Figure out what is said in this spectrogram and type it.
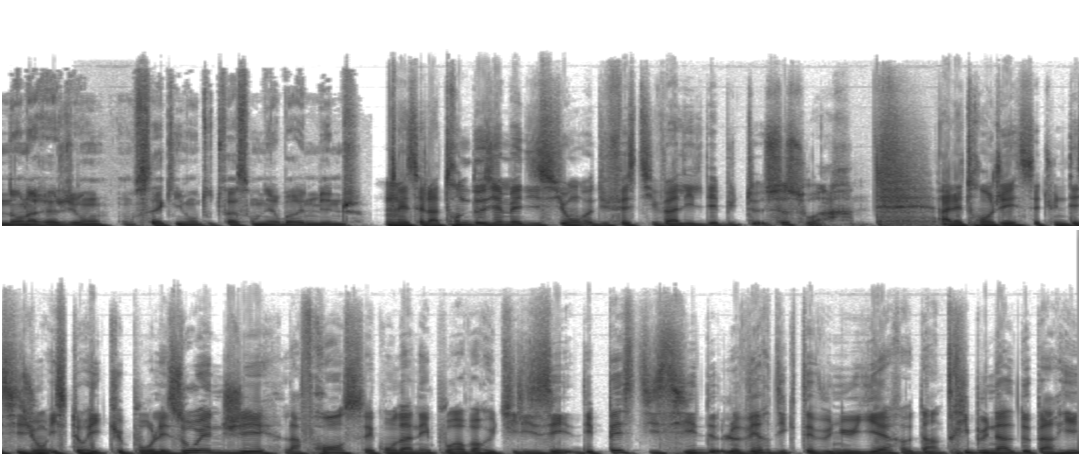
dans la région, on sait qu'ils vont de toute façon venir boire une binge. Et c'est la 32e édition du festival. Il débute ce soir. À l'étranger, c'est une décision historique pour les ONG. La France est condamnée pour avoir utilisé des pesticides. Le verdict est venu hier d'un tribunal de Paris.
